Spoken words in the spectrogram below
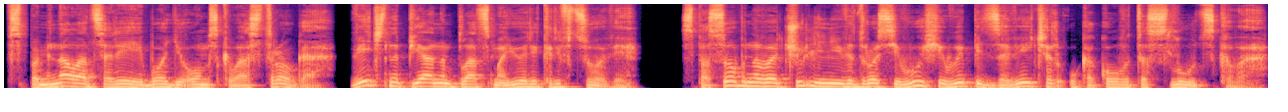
Вспоминал о царе и боге Омского острога, вечно пьяном плацмайоре Кривцове, способного чуть ли не ведро сивухи выпить за вечер у какого-то Слуцкого.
